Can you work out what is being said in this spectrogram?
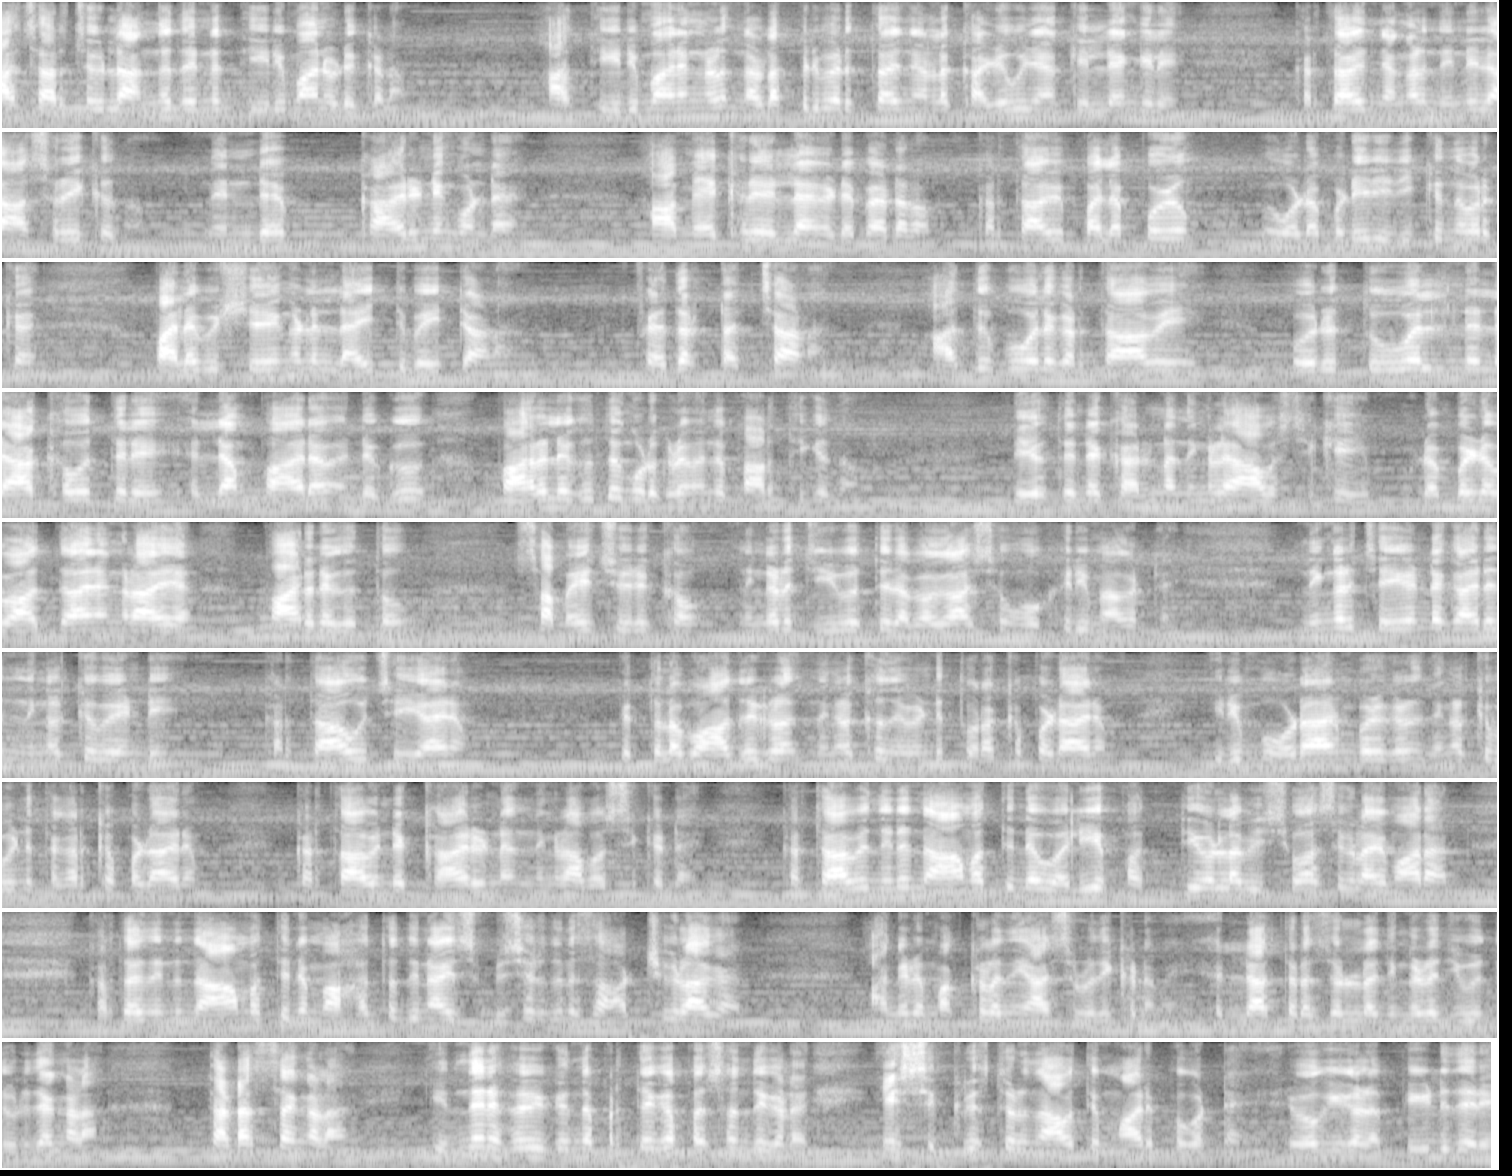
ആ ചർച്ചകളിൽ അങ്ങ് തന്നെ തീരുമാനം എടുക്കണം. ആ തീരുമാനങ്ങൾ നടപ്പിൽ വരുത്താൻ ഞങ്ങളുടെ കഴിവ് ഞങ്ങൾക്കില്ലെങ്കിൽ കർത്താവ് ഞങ്ങൾ നിന്നിൽ ആശ്രയിക്കുന്നു. നിന്റെ കാരുണ്യം കൊണ്ട് ആ മേഖലയെല്ലാം ഇടപെടണം. കർത്താവ് പലപ്പോഴും ഉടമ്പടിയിൽ ഇരിക്കുന്നവർക്ക് പല വിഷയങ്ങളും ലൈറ്റ് വെയിറ്റ് ആണ് ഫെദർ ടച്ചാണ് അതുപോലെ കർത്താവ് ഒരു തൂവലിന്റെ ലാഘവത്തിൽ എല്ലാം പാര ലഘു പാരലഘുത്വം കൊടുക്കണമെന്ന് പ്രാർത്ഥിക്കുന്നു. ദൈവത്തിന്റെ കരുണ നിങ്ങളെ ആവശ്യിക്കുകയും ഉടമ്പടി വാഗ്ദാനങ്ങളായ പാരലഘത്വവും സമയച്ചുരുക്കവും നിങ്ങളുടെ ജീവിതത്തിൽ അവകാശവും ഓഹരിയുമാകട്ടെ. നിങ്ങൾ ചെയ്യേണ്ട കാര്യം നിങ്ങൾക്ക് വേണ്ടി കർത്താവ് ചെയ്യാനും പിത്തള വാതിലുകൾ നിങ്ങൾക്ക് വേണ്ടി തുറക്കപ്പെടാനും ഇരുമ്പ് ഓടാൻപഴുകൾ നിങ്ങൾക്ക് വേണ്ടി തകർക്കപ്പെടാനും കർത്താവിന്റെ കാരുണ്യം നിങ്ങൾ ആവശ്യിക്കട്ടെ. കർത്താവ് നിന്റെ നാമത്തിന്റെ വലിയ ഭക്തിയുള്ള വിശ്വാസികളായി മാറാൻ കർത്താവ് നിന്റെ നാമത്തിന്റെ മഹത്വത്തിനായി സുവിശേഷത്തിന്റെ സാക്ഷികളാകാൻ അങ്ങനെ മക്കളെ നീ ആശീർവദിക്കണമേ. എല്ലാ തരത്തിലുള്ള നിങ്ങളുടെ ജീവിത ദുരിതങ്ങൾ തടസ്സങ്ങൾ ഇന്നനുഭവിക്കുന്ന പ്രത്യേക പ്രതിസന്ധികൾ യേശു ക്രിസ്തു നാമത്തിൽ മാറിപ്പോകട്ടെ. രോഗികൾ പീഡിതർ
